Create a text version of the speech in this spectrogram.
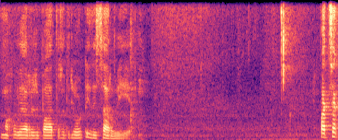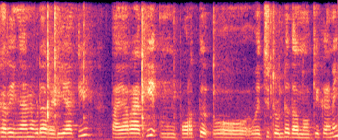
നമുക്ക് വേറൊരു പാത്രത്തിലോട്ട് ഇത് സെർവ് ചെയ്യാം. പച്ചക്കറി ഞാനിവിടെ റെഡിയാക്കി തയ്യാറാക്കി പുറത്ത് വെച്ചിട്ടുണ്ട്. ഇതാ നോക്കിക്കാണി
